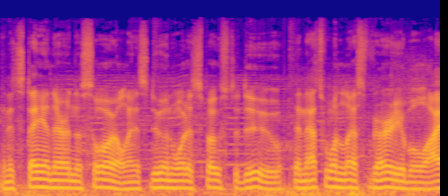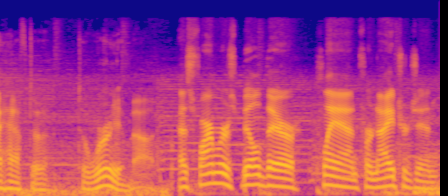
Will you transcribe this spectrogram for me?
and it's staying there in the soil and it's doing what it's supposed to do, then that's one less variable I have to, to worry about. As farmers build their plan for nitrogen,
